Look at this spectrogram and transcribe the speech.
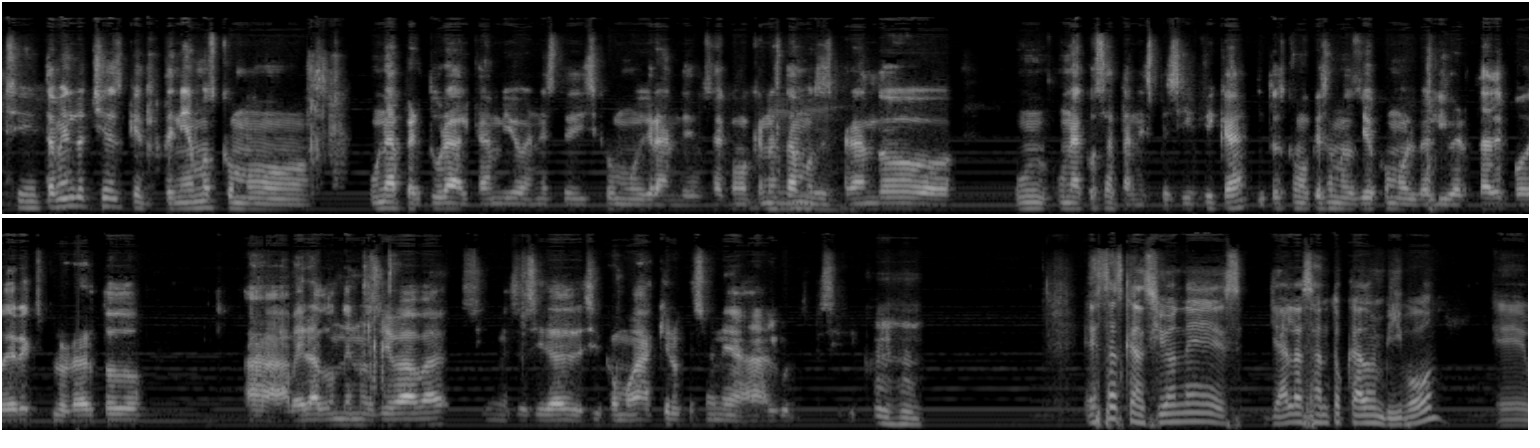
Sí, también lo chido es que teníamos como una apertura al cambio en este disco muy grande, o sea, como que no estábamos mm. esperando una cosa tan específica, entonces como que eso nos dio como la libertad de poder explorar todo a ver a dónde nos llevaba sin necesidad de decir como, ah, quiero que suene a algo específico. Estas canciones ya las han tocado en vivo, eh,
